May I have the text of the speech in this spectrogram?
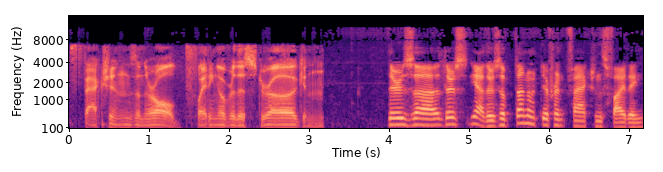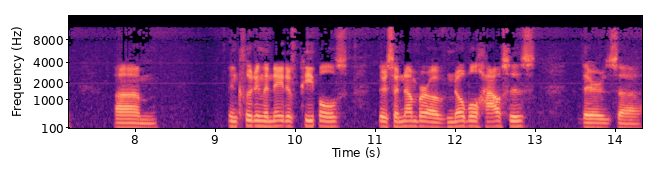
factions, and they're all fighting over this drug. And there's uh there's yeah there's a ton of different factions fighting um including the native peoples there's a number of noble houses there's uh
